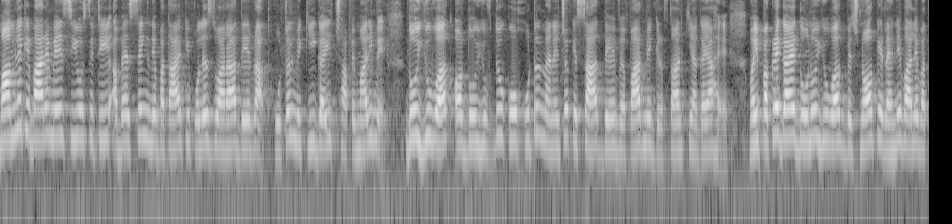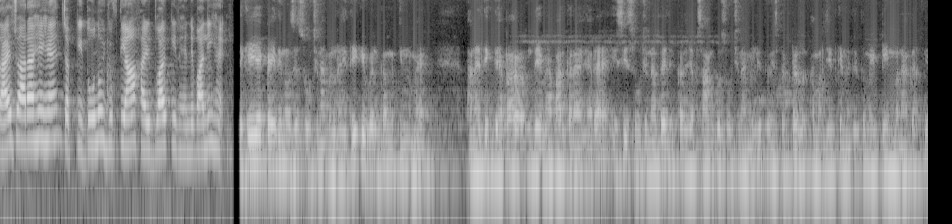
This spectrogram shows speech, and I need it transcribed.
मामले के बारे में सीओ सिटी अभय सिंह ने बताया कि पुलिस द्वारा देर रात होटल में की गई छापेमारी में दो युवक और दो युवतियों को होटल मैनेजर के साथ देह व्यापार में गिरफ़्तार किया गया है। वहीं पकड़े गए दोनों युवक बिजनौर के रहने वाले बताए जा रहे हैं, जबकि दोनों युवतियाँ हरिद्वार की रहने वाली है। देखिए कई दिनों से सूचना मिल रही थी कि वेलकम इन में अनैतिक देह व्यापार कराया जा रहा है। इसी सूचना पे कल जब शाम को सूचना मिली तो इंस्पेक्टर अमरजीत के नेतृत्व में एक टीम बना करके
